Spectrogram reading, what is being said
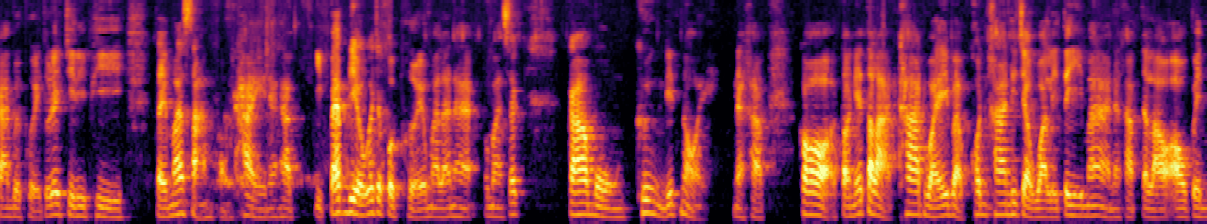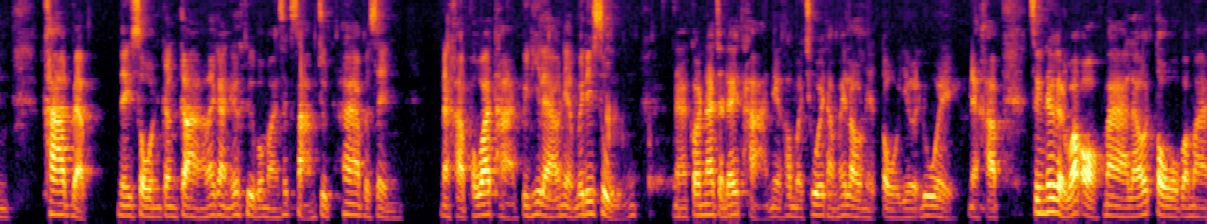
การเปิดเผยตัวเลข GDP ไตรมาสสามของไทยนะครับ อีกแป๊บเดียวก็จะเปิดเผยออกมาแล้วนะฮะประมาณสัก9โมงครึ่งนิดหน่อย นะครับก็ตอนนี้ตลาดคาดไว้แบบค่อนข้างที่จะวาลิตี้มากนะครับแต่เราเอาเป็นคาดแบบในโซนกลางๆ แล้วกันก็คือประมาณสัก 3.5%นะครับเพราะว่าฐานปีที่แล้วเนี่ยไม่ได้สูงนะก็น่าจะได้ฐานเนี่ยเข้ามาช่วยทำให้เราเนี่ยโตเยอะด้วยนะครับซึ่งถ้าเกิดว่าออกมาแล้วโตประมาณ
